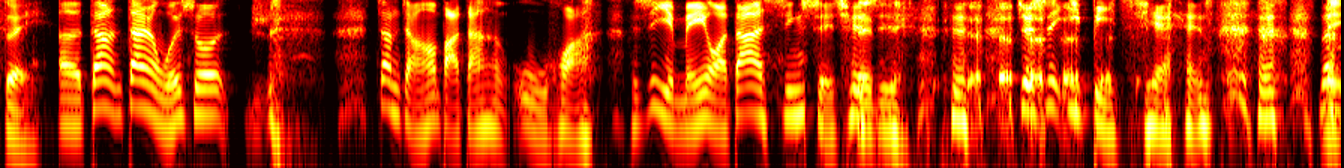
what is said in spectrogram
对，呃，当然，当然，我是说，这样讲好像把答案很物化，可是也没有啊。大家，薪水确实 就是一笔钱，没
